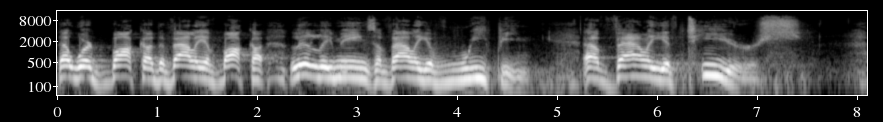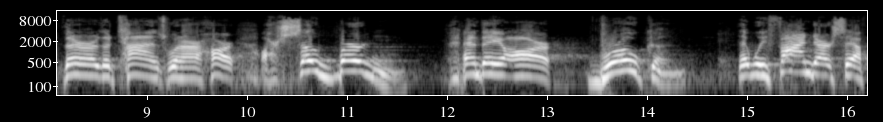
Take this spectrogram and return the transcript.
That word Baca, the valley of Baca, literally means a valley of weeping, a valley of tears. There are the times when our heart are so burdened and they are broken that we find ourselves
